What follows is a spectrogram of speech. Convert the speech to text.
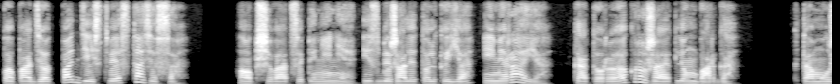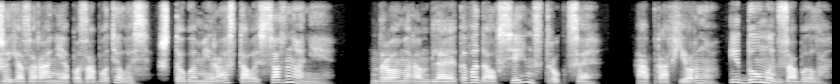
попадет под действие стазиса, Общего оцепенения избежали только я и Мирая, которую окружает Люмбарга. К тому же я заранее позаботилась, чтобы Мира осталась в сознании. Дромерон для этого дал все инструкции, а про Фьорну и думать забыла.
